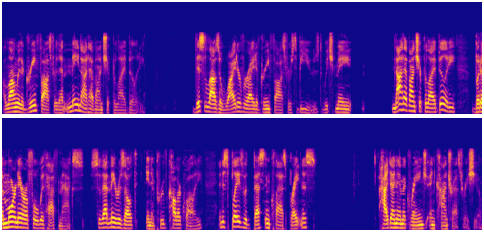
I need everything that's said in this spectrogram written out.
along with a green phosphor that may not have on-chip reliability. This allows a wider variety of green phosphors to be used, which may not have on-chip reliability, but a more narrow full width half max, so that may result in improved color quality and displays with best-in-class brightness, high dynamic range, and contrast ratio.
